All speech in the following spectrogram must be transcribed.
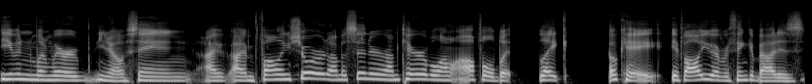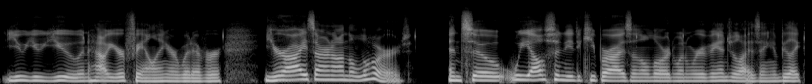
even when we're, you know, saying, I, I'm falling short, I'm a sinner, I'm terrible, I'm awful. But like, okay, if all you ever think about is you, you, you, and how you're failing or whatever, your mm-hmm. eyes aren't on the Lord. And so we also need to keep our eyes on the Lord when we're evangelizing and be like,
